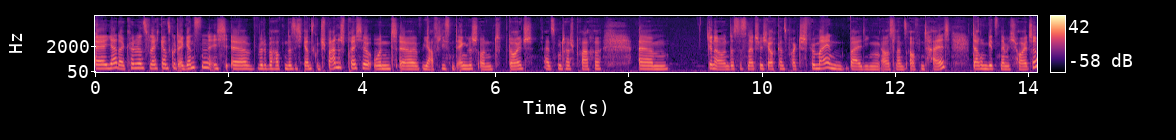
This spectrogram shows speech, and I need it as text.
Äh, ja, da können wir uns vielleicht ganz gut ergänzen. Ich äh, würde behaupten, dass ich ganz gut Spanisch spreche und äh, ja, fließend Englisch und Deutsch als Muttersprache. Ähm, genau, und das ist natürlich auch ganz praktisch für meinen baldigen Auslandsaufenthalt. Darum geht es nämlich heute.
